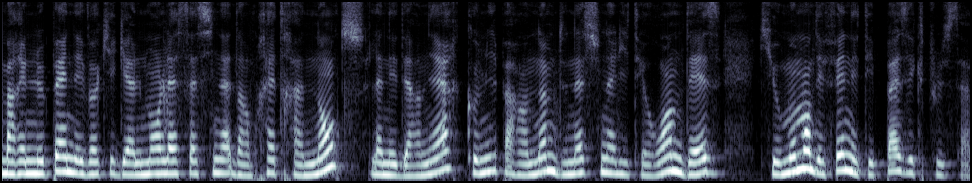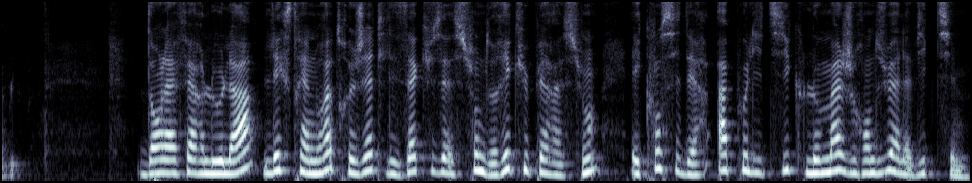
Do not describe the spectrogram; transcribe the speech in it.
Marine Le Pen évoque également l'assassinat d'un prêtre à Nantes l'année dernière, commis par un homme de nationalité rwandaise qui, au moment des faits, n'était pas expulsable. Dans l'affaire Lola, l'extrême droite rejette les accusations de récupération et considère apolitique l'hommage rendu à la victime.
